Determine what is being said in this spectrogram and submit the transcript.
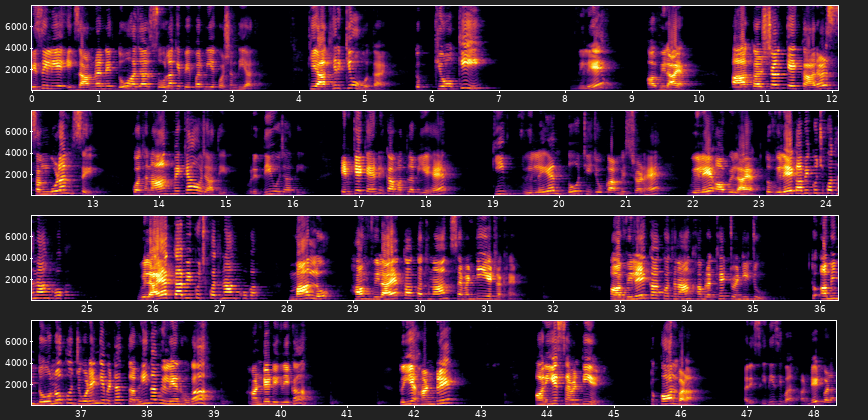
इसीलिए एग्जामिनर ने 2016 के पेपर में यह क्वेश्चन दिया था कि आखिर क्यों होता है? तो क्योंकि विलय और विलायक आकर्षण के कारण संगुणन से क्वथनांक में क्या हो जाती है? वृद्धि हो जाती है। इनके कहने का मतलब यह है कि विलयन दो चीज़ों का मिश्रण है विलय और विलायक। तो विलय का भी कुछ क्वथनांक होगा। विलायक का भी कुछ क्वथनांक होगा। मान लो, हम विलायक का क्वथनांक 78 रख रहे हैं और विलय का क्वथनांक हम रखे 22 तो अब इन दोनों को जोड़ेंगे बेटा, तभी ना विलयन होगा 100 डिग्री का। तो ये 100 और ये 78 तो कौन बड़ा? अरे सीधी सी बात 100 बड़ा।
